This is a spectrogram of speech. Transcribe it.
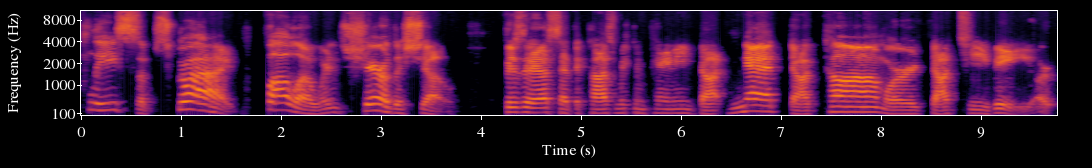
Please subscribe, follow, and share the show visit us at thecosmiccompanion.net.com or .tv or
